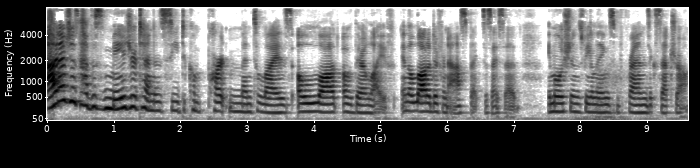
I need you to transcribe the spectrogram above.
And I just have this major tendency to compartmentalize a lot of their life in a lot of different aspects, as I said emotions, feelings, friends, etc.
